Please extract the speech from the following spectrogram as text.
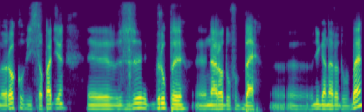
roku w listopadzie y, z grupy y, narodów B. Liga Narodów B.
